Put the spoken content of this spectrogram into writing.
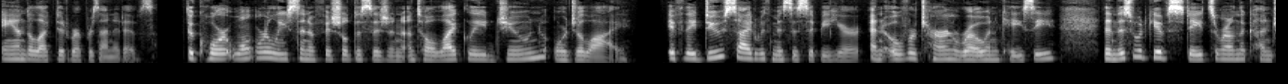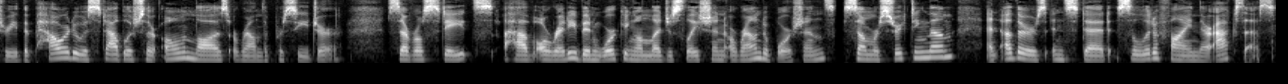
and elected representatives. The court won't release an official decision until likely June or July. If they do side with Mississippi here and overturn Roe and Casey, then this would give states around the country the power to establish their own laws around the procedure. Several states have already been working on legislation around abortions, some restricting them, and others instead solidifying their access.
